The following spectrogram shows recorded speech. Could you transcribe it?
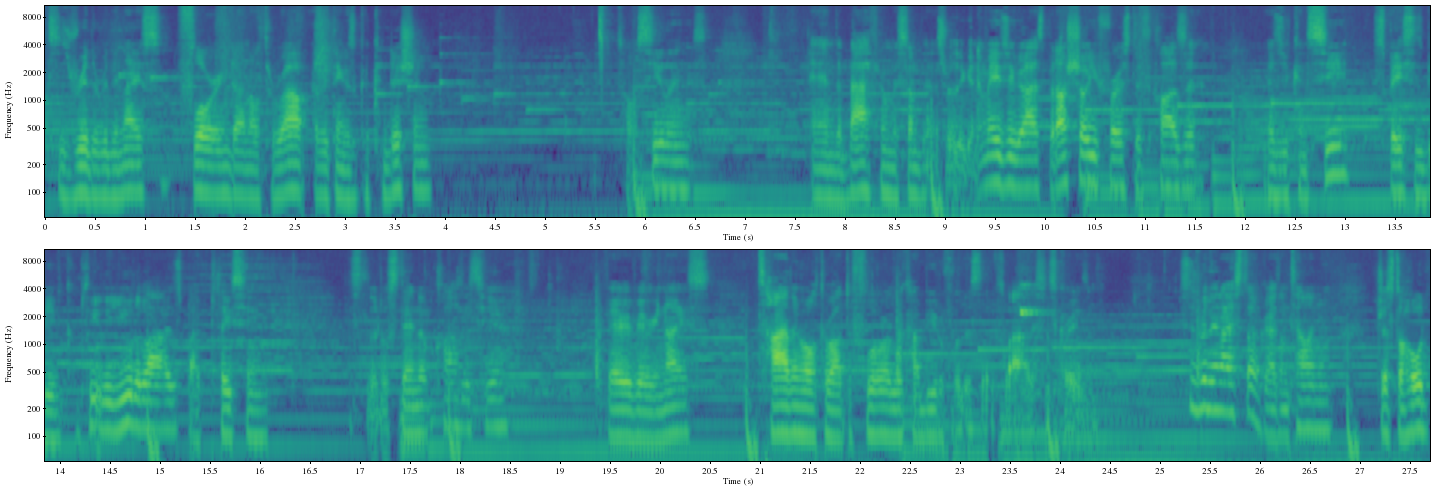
This is really, really nice. Flooring done all throughout. Everything is good condition. Tall ceilings and the bathroom is something that's really gonna amaze you guys but I'll show you first this closet as you can see space is being completely utilized by placing this little stand-up closets here. Very very nice. Tiling all throughout the floor. Look how beautiful this looks. Wow this is crazy. This is really nice stuff guys I'm telling you. Just the whole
